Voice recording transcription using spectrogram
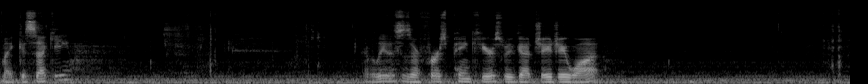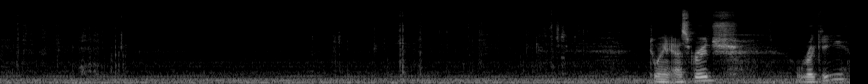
Mike Gesicki. Believe this is our first pink here, so we've got J.J. Watt. D'Wayne Eskridge, rookie.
